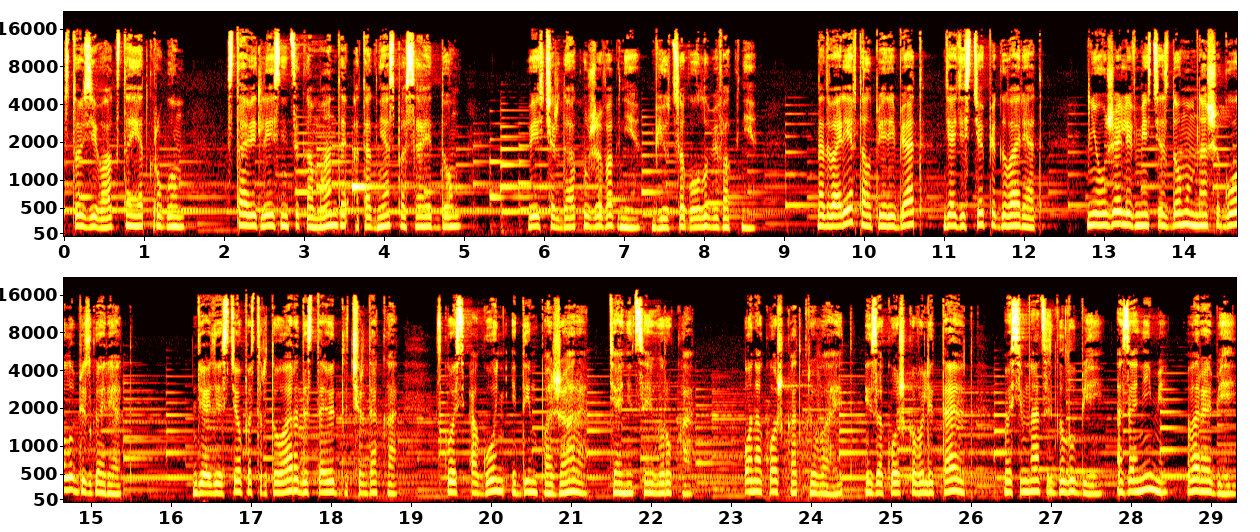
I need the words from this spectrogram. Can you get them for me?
сто зевак стоят кругом. Ставит лестницы команды, от огня спасает дом — Весь чердак уже в огне, бьются голуби в окне. На дворе в толпе ребят дяде Степе говорят, «Неужели вместе с домом наши голуби сгорят?» Дядя Степа с тротуара достает до чердака. Сквозь огонь и дым пожара тянется его рука. Он окошко открывает. Из окошка вылетают 18 голубей, а за ними воробей.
